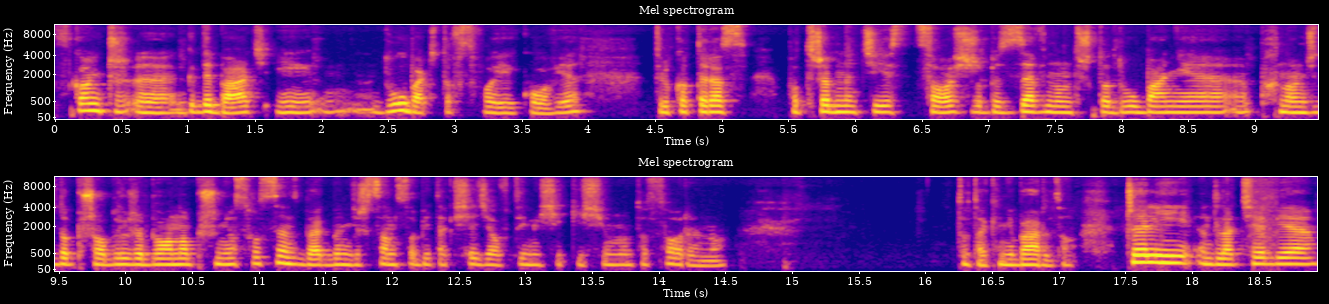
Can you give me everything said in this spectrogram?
skończ e, gdybać i dłubać to w swojej głowie, tylko teraz potrzebne ci jest coś, żeby z zewnątrz to dłubanie pchnąć do przodu i żeby ono przyniosło sens, bo jak będziesz sam sobie tak siedział w tym i się kisił, no to sorry, no. To tak nie bardzo. Czyli dla ciebie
